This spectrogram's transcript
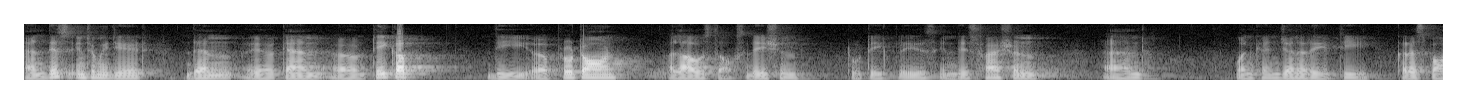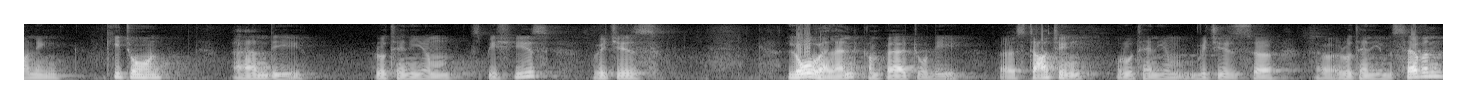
And this intermediate then uh, can uh, take up the uh, proton allows the oxidation to take place in this fashion and one can generate the corresponding ketone and the ruthenium species which is low valent compared to the uh, starting ruthenium which is uh, uh, ruthenium 7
